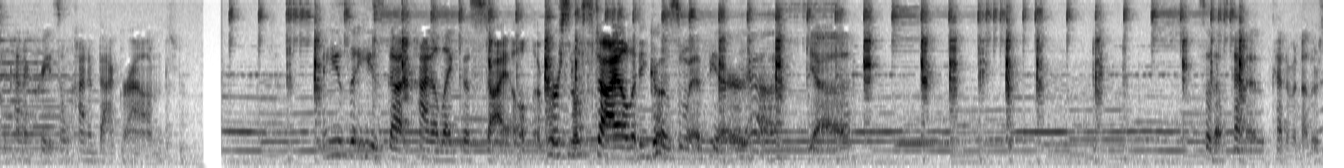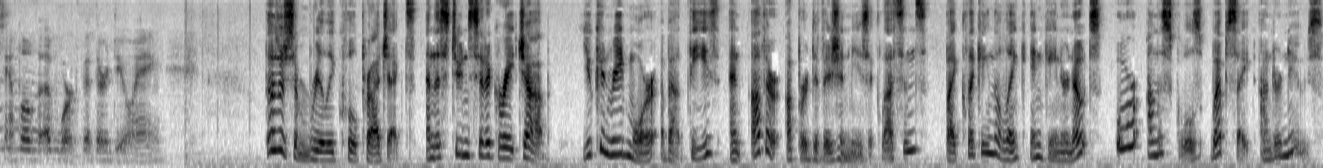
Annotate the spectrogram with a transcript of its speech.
to kind of create some kind of background. He's he's got kind of like this style, a personal style that he goes with here. Yeah. Yeah. So that's kind of kind of another sample of, of work that they're doing. Those are some really cool projects, and the students did a great job. You can read more about these and other upper division music lessons by clicking the link in Gaynor Notes or on the school's website under News.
